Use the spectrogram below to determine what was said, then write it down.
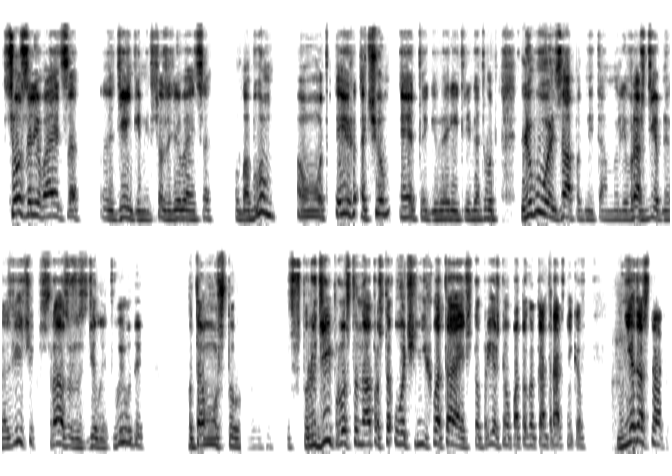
все заливается э, деньгами, все заливается баблом. Вот. И о чем это говорит, ребята? Вот любой западный там или враждебный разведчик сразу же сделает выводы, потому что, что людей просто-напросто очень не хватает, что прежнего потока контрактников недостаточно.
